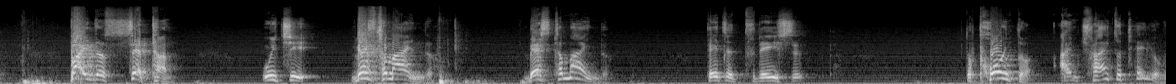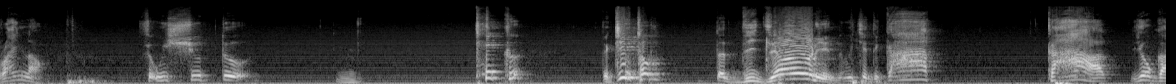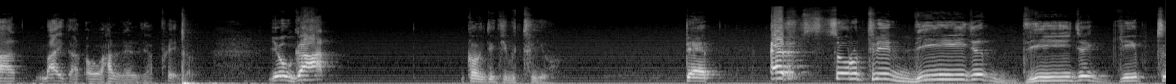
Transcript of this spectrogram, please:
by the Satan, which is mastermind. Mastermind. That's today's the point I'm trying to tell you right now. So we should uh, take the gift of the discerning, which is the God, God, your God, my God, oh hallelujah, praise God. Your God going to give it to you. That absolutely needs this gift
